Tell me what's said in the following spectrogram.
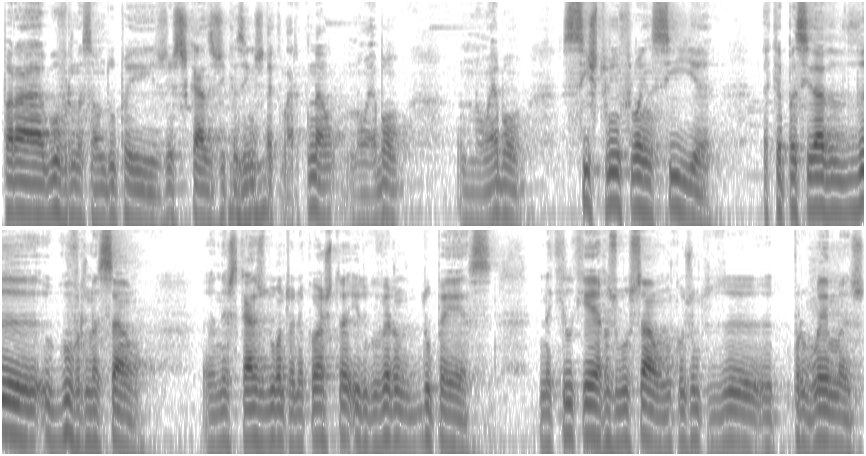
para a governação do país, estes casos e casinhos, é claro que não, não é bom. Não é bom. Se isto influencia a capacidade de governação, neste caso do António Costa e do governo do PS, naquilo que é a resolução, num conjunto de problemas,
